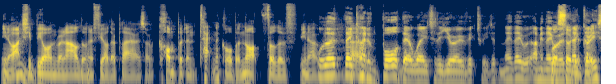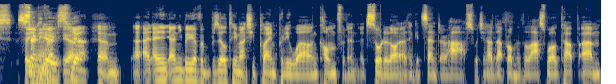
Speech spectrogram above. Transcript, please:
you know actually Hmm. beyond Ronaldo and a few other players are competent, technical, but not full of you know. Well, they, they kind of bored their way to the Euro victory, didn't they? They were. I mean, they well, were. so did they- Greece. So, you did can- Greece. Yeah. Um, and, and, and but you have a Brazil team actually playing pretty well and confident. It's sorted out, I think, it's centre halves, which had had that problem at the last World Cup. Um,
